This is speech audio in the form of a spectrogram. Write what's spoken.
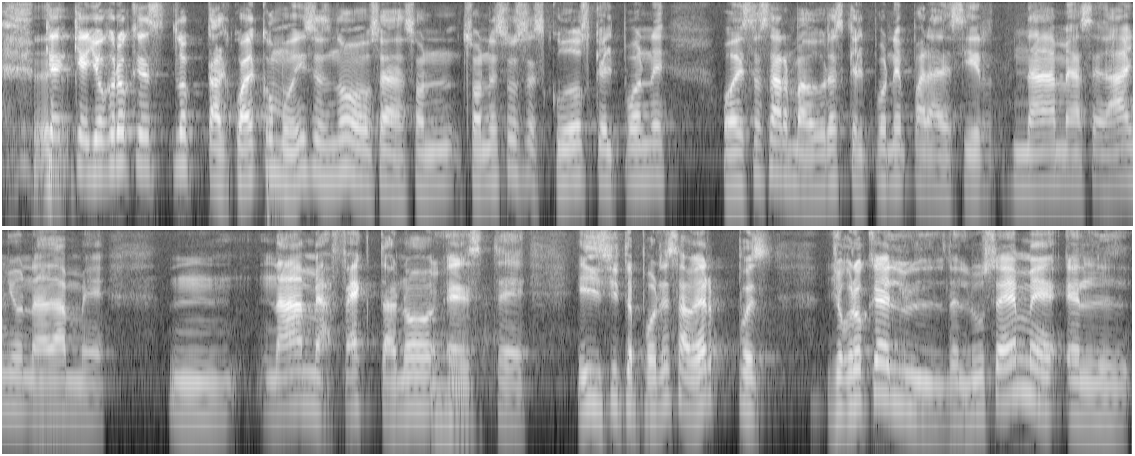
que, que yo creo que es lo, tal cual como dices, ¿no? O sea, son, son esos escudos que él pone o esas armaduras que él pone para decir nada me hace daño, nada me, mm, nada me afecta, ¿no? este, y si te pones a ver, pues yo creo que el, del UCM, el,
